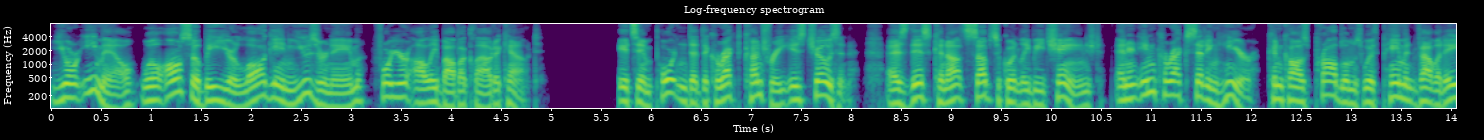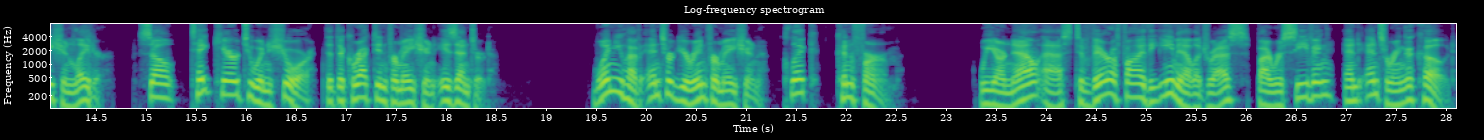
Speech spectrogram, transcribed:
Your email will also be your login username for your Alibaba Cloud account. It's important that the correct country is chosen, as this cannot subsequently be changed, and an incorrect setting here can cause problems with payment validation later. So, take care to ensure that the correct information is entered. When you have entered your information, click Confirm. We are now asked to verify the email address by receiving and entering a code.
